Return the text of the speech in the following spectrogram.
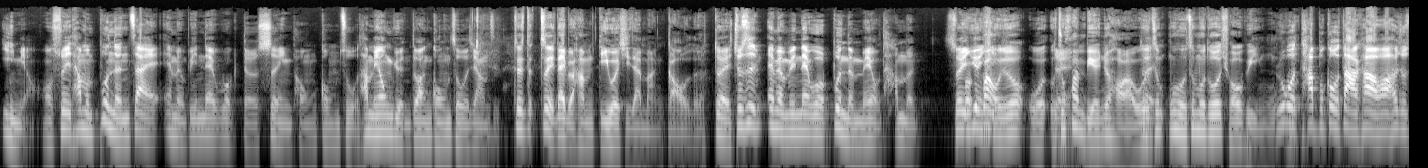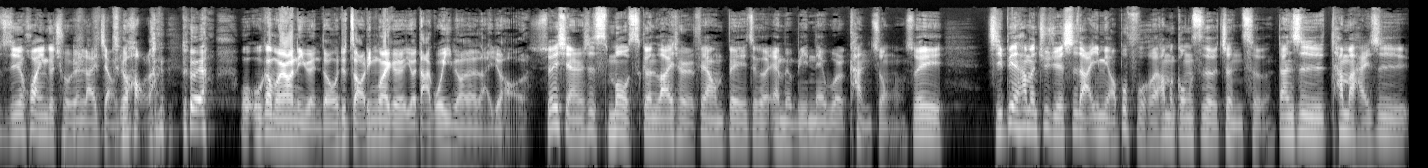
疫苗哦，所以他们不能在 MLB Network 的摄影棚工作，他们用远端工作这样子。这这也代表他们地位其实还蛮高的。对，就是 MLB Network 不能没有他们。所以愿意，那我就说，我我就换别人就好了。我有这我有这么多球评，如果他不够大咖的话，他就直接换一个球员来讲就好了。对啊，我我干嘛让你远东？我就找另外一个有打过疫苗的来就好了。所以显然是 Smoltz 跟 Lighter 非常被这个 MLB Network 看中了。所以即便他们拒绝施打疫苗，不符合他们公司的政策，但是他们还是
